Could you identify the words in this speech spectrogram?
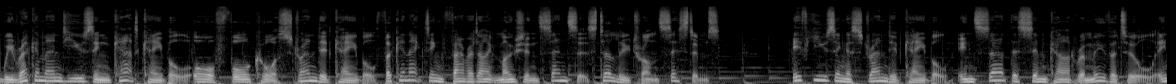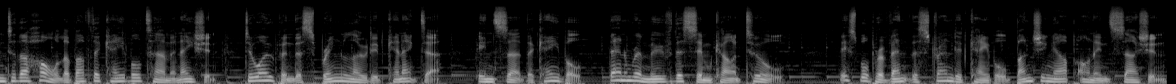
We recommend using CAT cable or 4-core stranded cable for connecting Faradite motion sensors to Lutron systems. If using a stranded cable, insert the SIM card remover tool into the hole above the cable termination to open the spring-loaded connector. Insert the cable, then remove the SIM card tool. This will prevent the stranded cable bunching up on insertion.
